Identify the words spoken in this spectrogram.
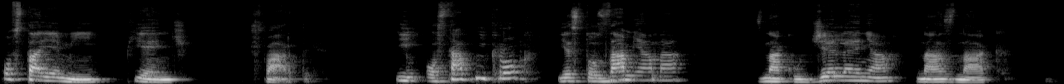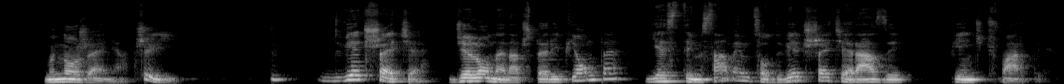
powstaje mi 5 czwartych. I ostatni krok jest to zamiana znaku dzielenia na znak mnożenia, czyli 2 trzecie dzielone na 4 piąte jest tym samym co 2 trzecie razy 5 czwartych.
